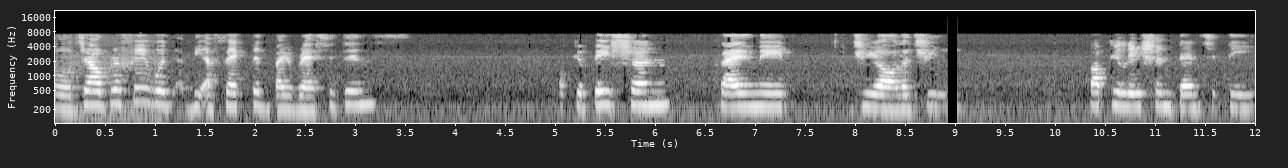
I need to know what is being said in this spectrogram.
So geography would be affected by residence, occupation, climate, geology, population density,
